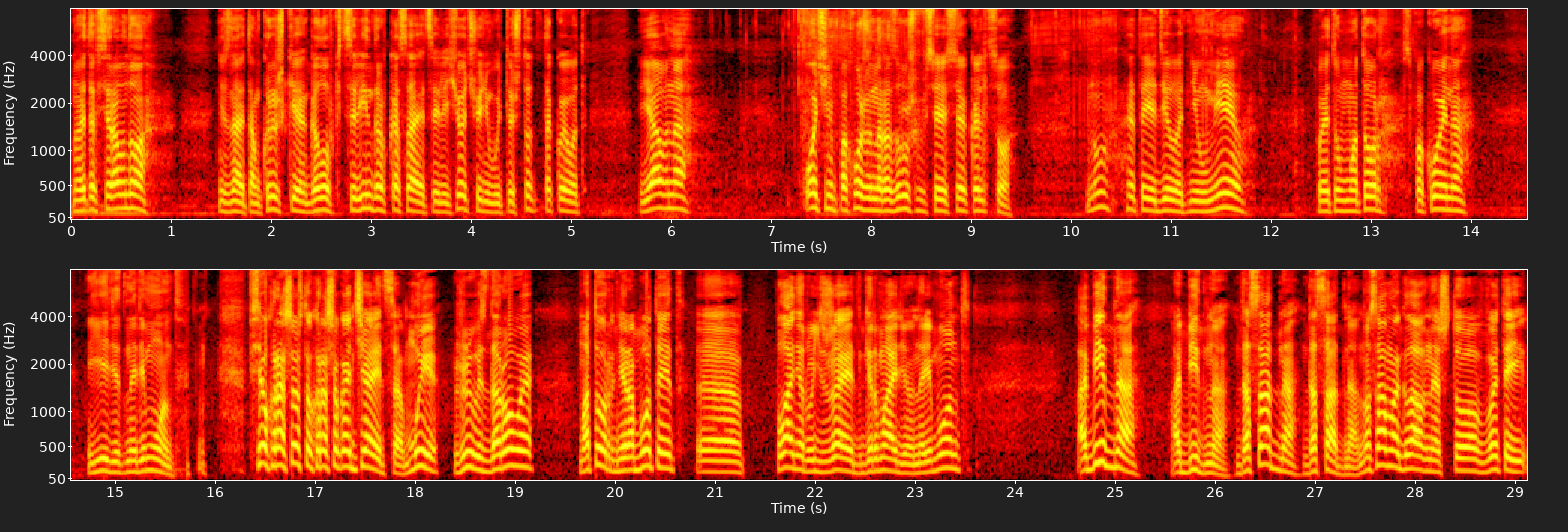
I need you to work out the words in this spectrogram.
но это все равно, не знаю, там крышки, головки цилиндров касается или еще что-нибудь. То есть что-то такое вот явно очень похоже на разрушившееся кольцо. Ну, это я делать не умею, поэтому мотор спокойно едет на ремонт. Все хорошо, что хорошо кончается. Мы живы-здоровы, мотор не работает, э, планер уезжает в Германию на ремонт. Обидно, обидно, досадно, досадно. Но самое главное, что в этой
